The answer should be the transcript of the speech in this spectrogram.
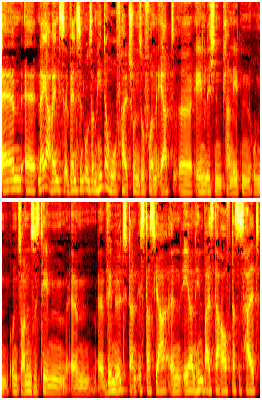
Ähm, äh, naja, wenn es in unserem Hinterhof halt schon so von erdähnlichen Planeten um, und Sonnensystemen ähm, äh, wimmelt, dann ist das ja ein, eher ein Hinweis darauf, dass es halt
